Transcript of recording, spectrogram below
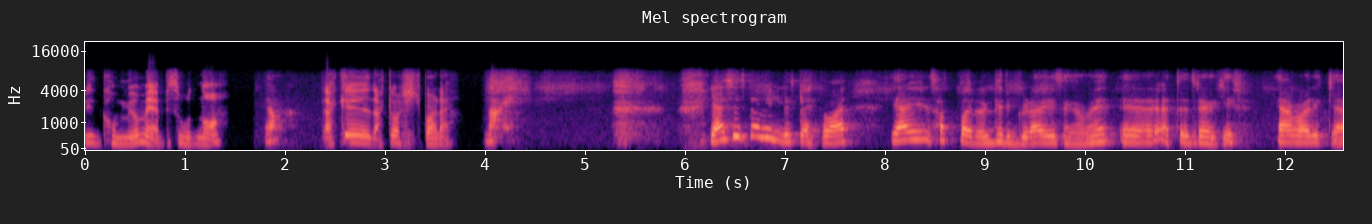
vi kommer jo med episoden nå. Ja. Det er ikke, det er ikke verst, bare det. Nei. Jeg syns det er veldig sprekt å være. Jeg satt bare og gurgla i senga mi eh, etter tre uker. Jeg var ikke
